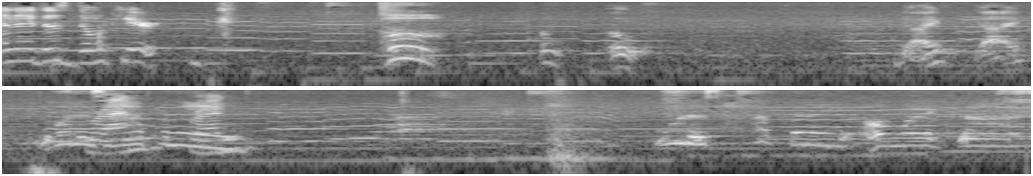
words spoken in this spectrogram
And I just don't care. Oh, Oh, oh. Guy, guy. what is friend, happening? friend. What is happening? Oh my gosh.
